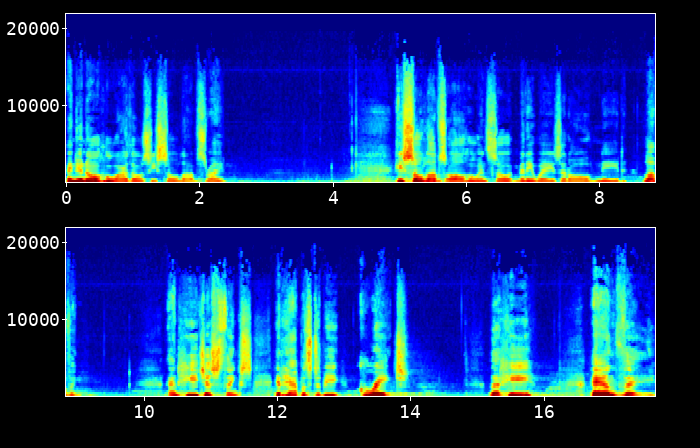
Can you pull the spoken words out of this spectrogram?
And you know who are those he so loves, right? He so loves all who, in so many ways at all, need loving. And he just thinks it happens to be great that he and they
